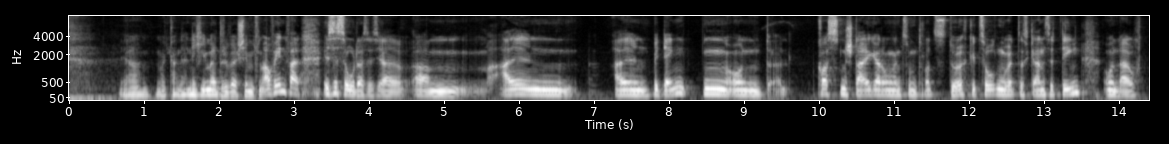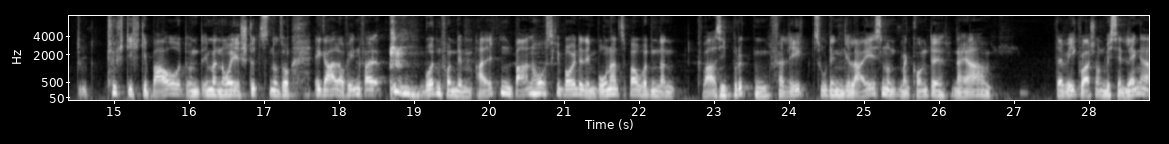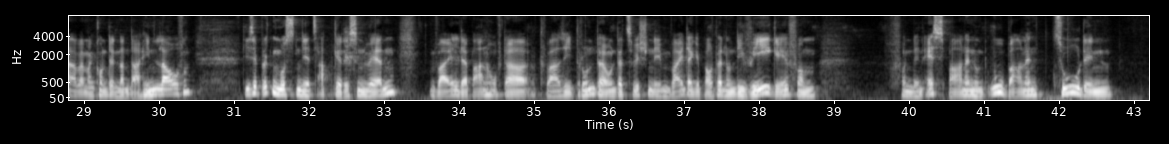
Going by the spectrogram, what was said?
Ja, man kann ja nicht immer drüber schimpfen. Auf jeden Fall ist es so, dass es ja ähm, allen, allen Bedenken und äh, Kostensteigerungen zum Trotz durchgezogen wird, das ganze Ding. Und auch tüchtig gebaut und immer neue Stützen und so. Egal, auf jeden Fall wurden von dem alten Bahnhofsgebäude, dem Bonatzbau, wurden dann quasi Brücken verlegt zu den Gleisen und man konnte, naja, der Weg war schon ein bisschen länger, aber man konnte dann da hinlaufen. Diese Brücken mussten jetzt abgerissen werden, weil der Bahnhof da quasi drunter und dazwischen eben weitergebaut wird und die Wege vom von den S-Bahnen und U-Bahnen zu den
